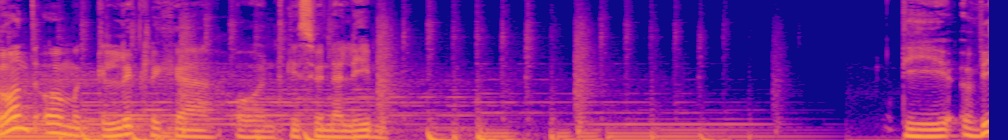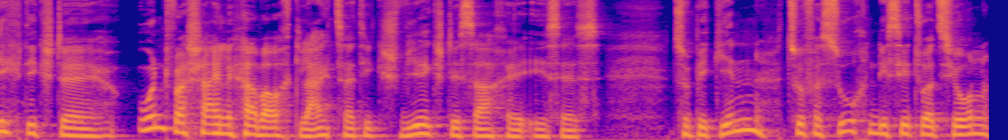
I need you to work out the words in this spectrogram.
rund um glücklicher und gesünder Leben. Die wichtigste und wahrscheinlich aber auch gleichzeitig schwierigste Sache ist es, zu Beginn zu versuchen, die Situation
